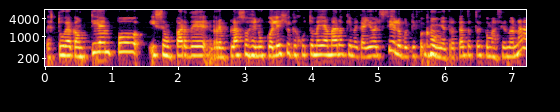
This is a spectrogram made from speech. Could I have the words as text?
estuve acá un tiempo, hice un par de reemplazos en un colegio que justo me llamaron que me cayó del cielo, porque fue como mientras tanto estoy como haciendo nada.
